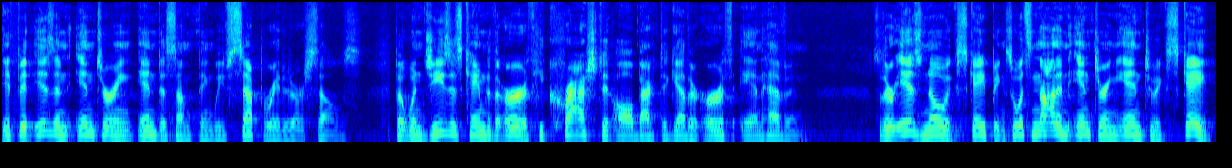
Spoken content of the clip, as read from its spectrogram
if it isn't entering into something, we've separated ourselves. But when Jesus came to the earth, he crashed it all back together, earth and heaven. So there is no escaping. So it's not an entering in to escape,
